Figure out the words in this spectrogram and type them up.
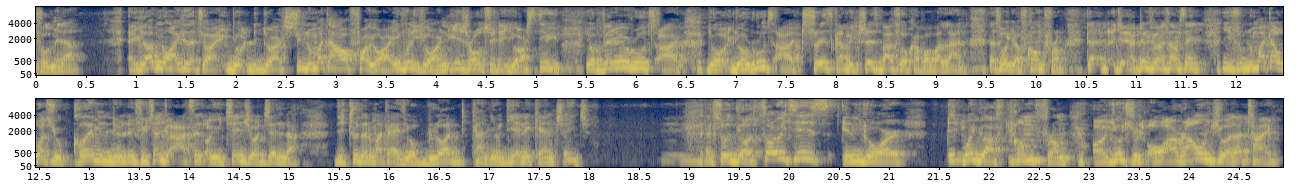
Follow me now? And you have no idea that you are you, you are no matter how far you are, even if you are in Israel today, you are still your very roots are your your roots are traced can be traced back to Okababa land. That's where you have come from. That, I don't know if you understand what I'm saying. If no matter what you claim, if you change your accent or you change your gender, the truth of the matter is your blood can your DNA can change. Hmm. And so the authorities in your when you have come from or usually or around you at that time,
